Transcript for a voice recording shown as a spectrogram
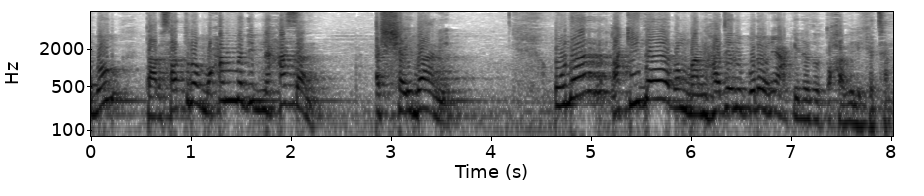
এবং তার ছাত্র মোহাম্মদ ইবনে হাসান আশাইবানি ওনার আকিদা এবং মানহাজের উপরে উনি আকিদা তো তহাবি লিখেছেন।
